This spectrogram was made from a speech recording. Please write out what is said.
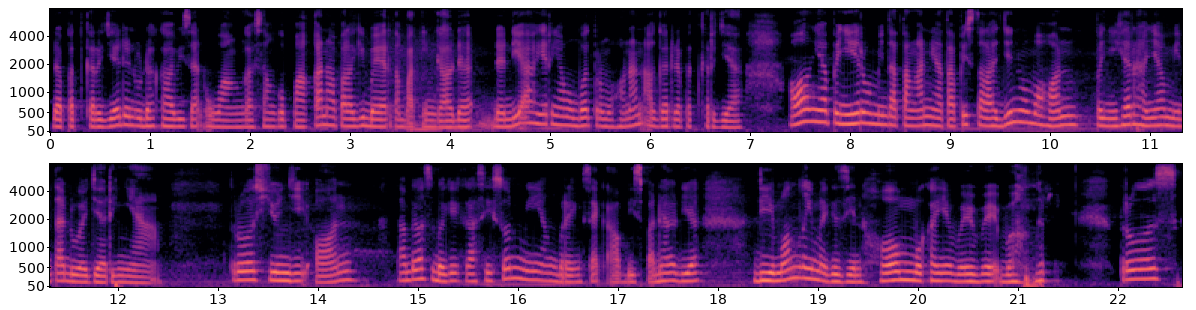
dapat kerja dan udah kehabisan uang, gak sanggup makan apalagi bayar tempat tinggal dan dia akhirnya membuat permohonan agar dapat kerja. Awalnya penyihir meminta tangannya, tapi setelah Jin memohon, penyihir hanya meminta dua jarinya. Terus Yoon Ji On tampil sebagai kasih Sunmi yang brengsek abis padahal dia di monthly magazine Home mukanya baik-baik banget. Terus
